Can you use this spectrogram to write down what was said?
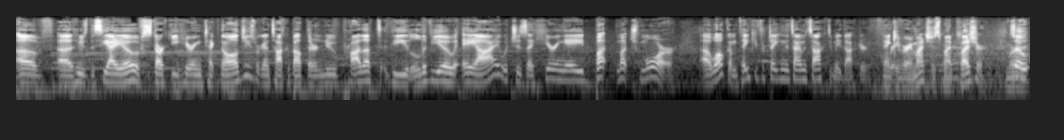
of uh, who's the CIO of Starkey Hearing Technologies. We're going to talk about their new product, the Livio AI, which is a hearing aid, but much more. Uh, welcome. Thank you for taking the time to talk to me, Doctor. Thank you very much. It's my pleasure. We're so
